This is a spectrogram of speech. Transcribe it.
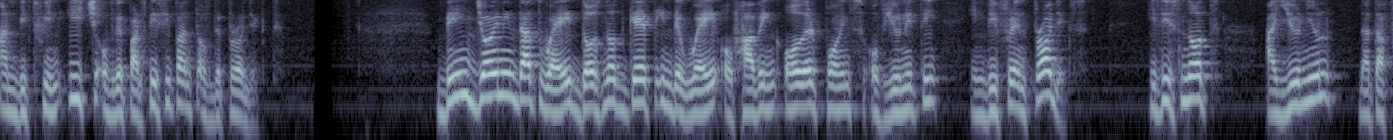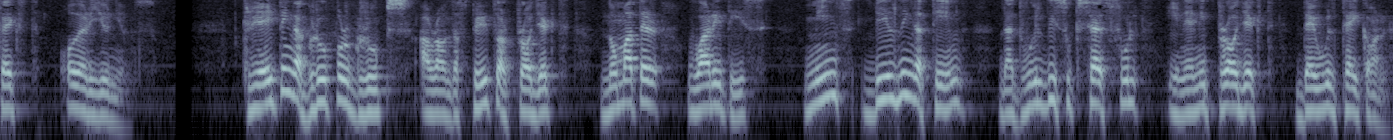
and between each of the participants of the project. Being joined in that way does not get in the way of having other points of unity in different projects. It is not a union that affects other unions. Creating a group or groups around a spiritual project, no matter what it is, means building a team that will be successful in any project they will take on.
